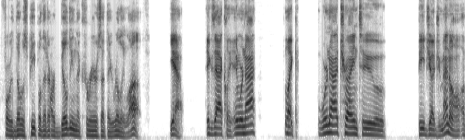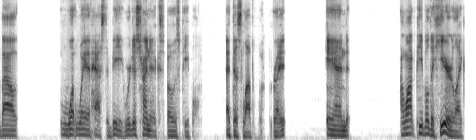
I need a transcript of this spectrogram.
for those people that are building the careers that they really love. Yeah, exactly. And we're not like we're not trying to be judgmental about what way it has to be. We're just trying to expose people at this level, right? And I want people to hear like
